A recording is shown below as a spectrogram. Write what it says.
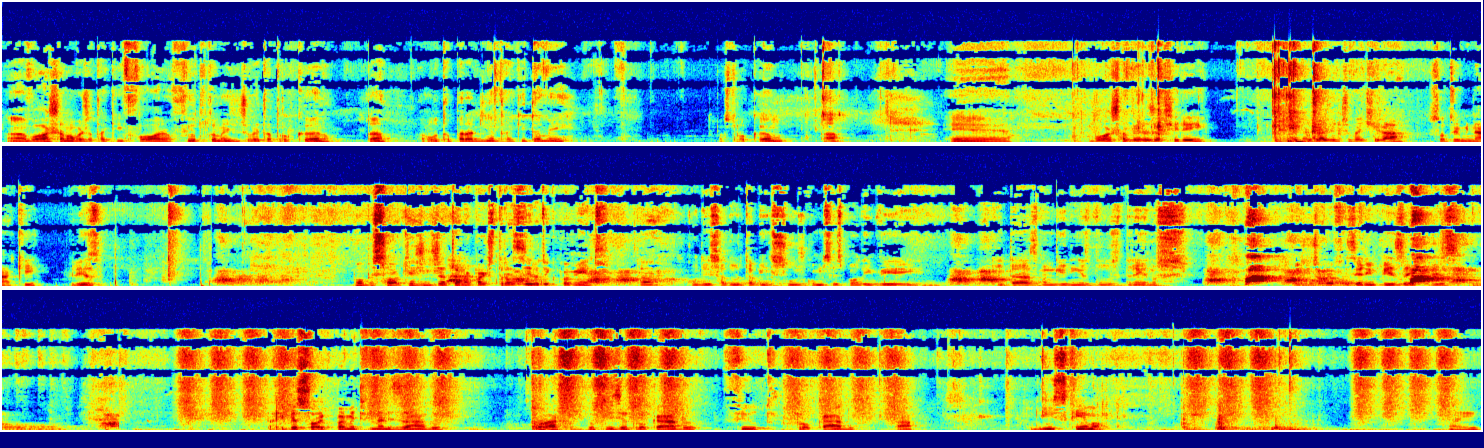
A borracha nova já tá aqui fora, o filtro também a gente vai estar tá trocando, tá? A outra paradinha tá aqui também. Nós trocamos, tá? É... Borracha vera eu já tirei. Já a gente vai tirar, só terminar aqui, beleza? Bom, pessoal, aqui a gente já tá na parte traseira do equipamento, tá? O condensador tá bem sujo, como vocês podem ver aí. Aqui tá as mangueirinhas dos drenos. A gente vai fazer a limpeza aí, beleza? Tá aí, pessoal, equipamento finalizado. Borracha do freezer trocado, filtro trocado, tá? Tudo no esquema, Aí,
